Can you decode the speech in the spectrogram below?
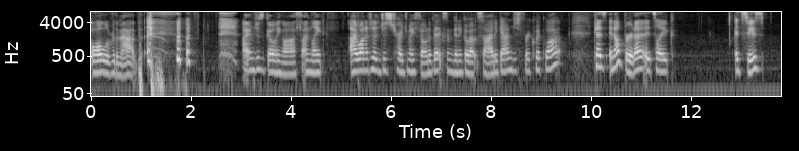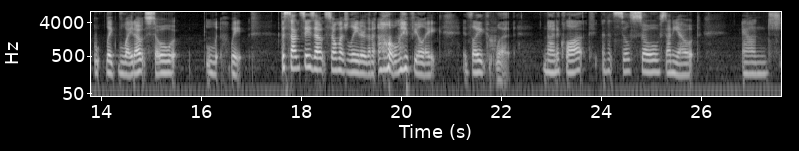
all over the map. I'm just going off. I'm like, I wanted to just charge my phone a bit because I'm going to go outside again just for a quick walk. Because in Alberta, it's like, it stays like light out so. Li- wait. The sun stays out so much later than at home, I feel like. It's like, what? nine o'clock and it's still so sunny out. And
